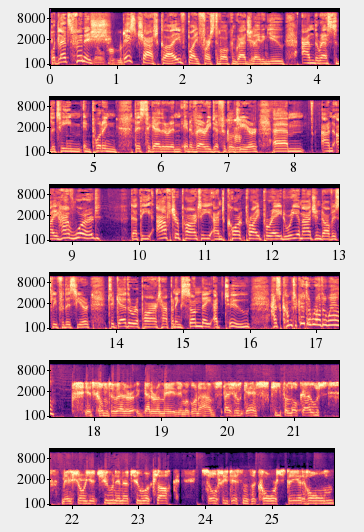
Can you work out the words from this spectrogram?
But let's finish No this chat, Clive, by first of all congratulating you and the rest of the team in putting this together in, in a very difficult Mm-hmm. year. Um, and I have word. That the after party and Cork Pride Parade, reimagined obviously for this year, together apart, happening Sunday at 2, has come together rather well. It's come together, together amazing. We're going to have special guests. Keep a lookout. Make sure you tune in at two o'clock. Socially distance, of course. Stay at home.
